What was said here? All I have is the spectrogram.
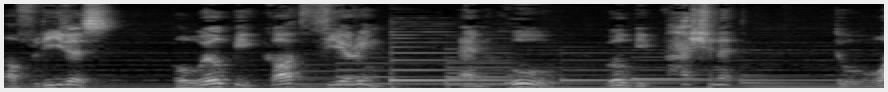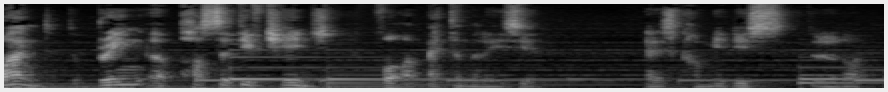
of leaders who will be God fearing and who will be passionate to want to bring a positive change for a better Malaysia. Let us commit this to the Lord.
